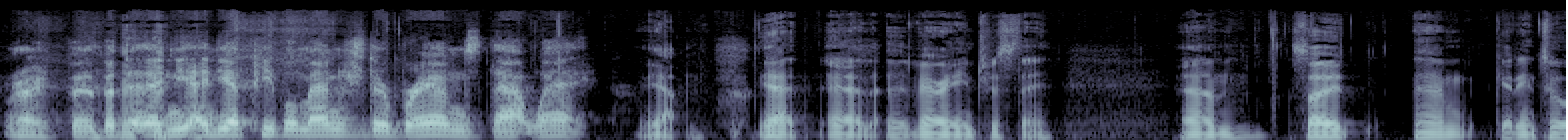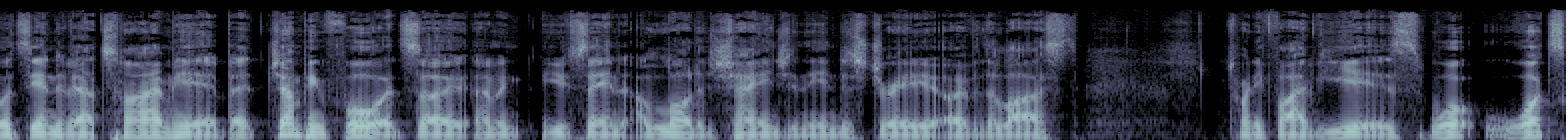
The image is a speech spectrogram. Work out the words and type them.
Right, but but and, and yet people manage their brands that way. Yeah, yeah, yeah. Very interesting. Um, so um, getting towards the end of our time here, but jumping forward. So I mean, you've seen a lot of change in the industry over the last 25 years. What what's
